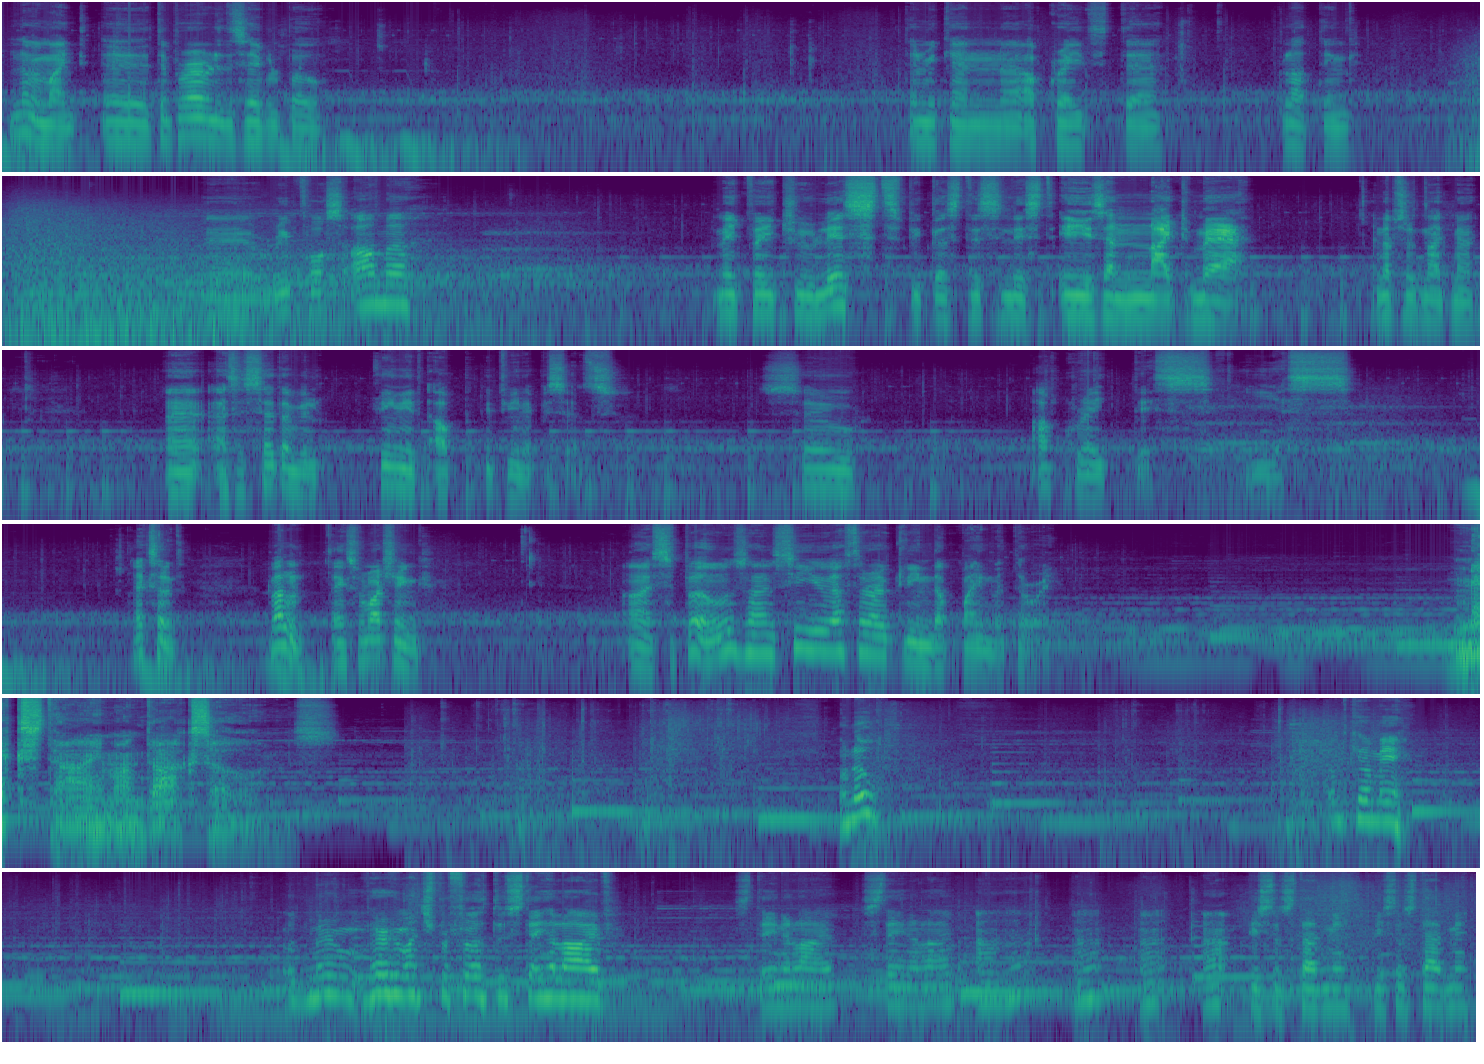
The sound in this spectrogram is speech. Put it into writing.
Never mind. Uh, temporarily disabled bow. Then we can uh, upgrade the blood thing. Uh, reinforce armor. Make way through list, because this list is a nightmare. An absolute nightmare. Uh, as I said, I will clean it up between episodes. So, upgrade this. Yes. Excellent. Well, thanks for watching. I suppose I'll see you after I've cleaned up my inventory. Next time on Dark Souls. Oh no! Don't kill me! I would very, very much prefer to stay alive. Staying alive, staying alive. Uh huh, uh, uh, uh. Please don't stab me, please don't stab me.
